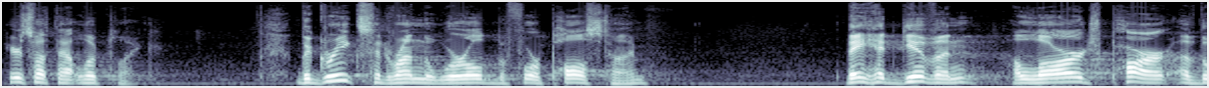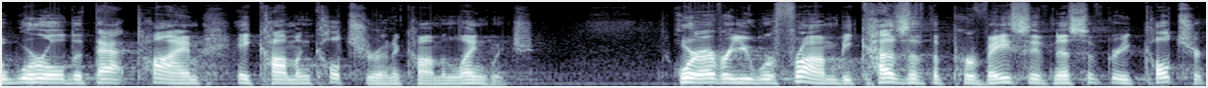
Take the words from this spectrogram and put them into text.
Here's what that looked like the Greeks had run the world before Paul's time, they had given a large part of the world at that time a common culture and a common language. Wherever you were from, because of the pervasiveness of Greek culture,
